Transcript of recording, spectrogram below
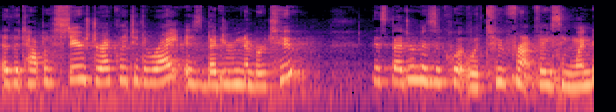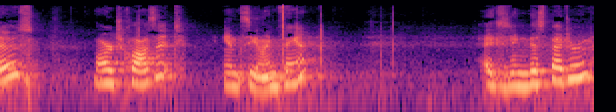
At the top of the stairs directly to the right is bedroom number two. This bedroom is equipped with two front facing windows large closet, and ceiling fan. Exiting this bedroom,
